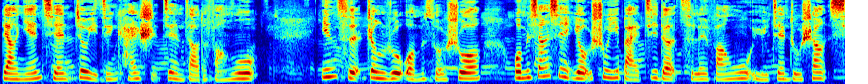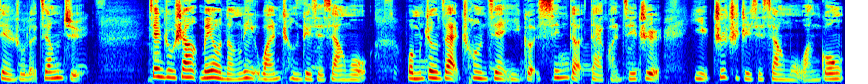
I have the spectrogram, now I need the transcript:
两年前就已经开始建造的房屋。因此，正如我们所说，我们相信有数以百计的此类房屋与建筑商陷入了僵局，建筑商没有能力完成这些项目。我们正在创建一个新的贷款机制，以支持这些项目完工。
